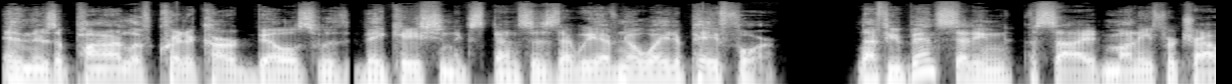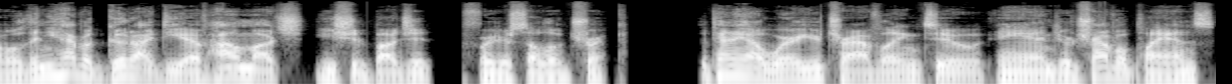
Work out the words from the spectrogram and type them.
and there's a pile of credit card bills with vacation expenses that we have no way to pay for. Now, if you've been setting aside money for travel, then you have a good idea of how much you should budget for your solo trip. Depending on where you're traveling to and your travel plans,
